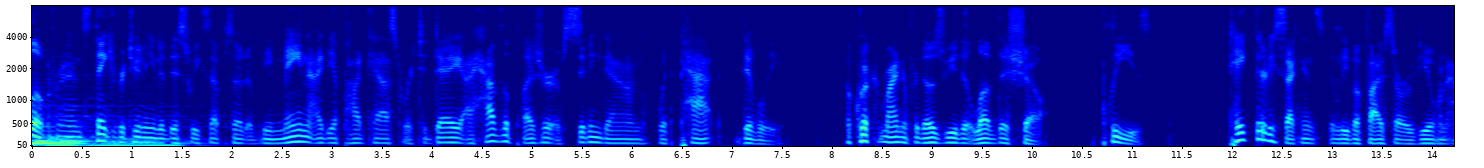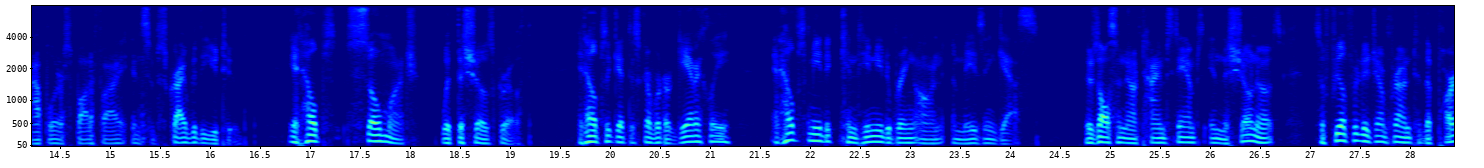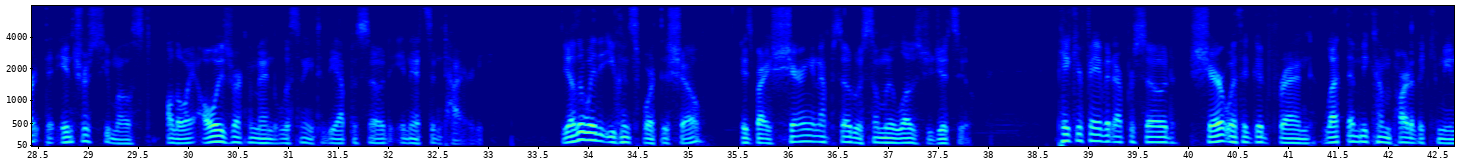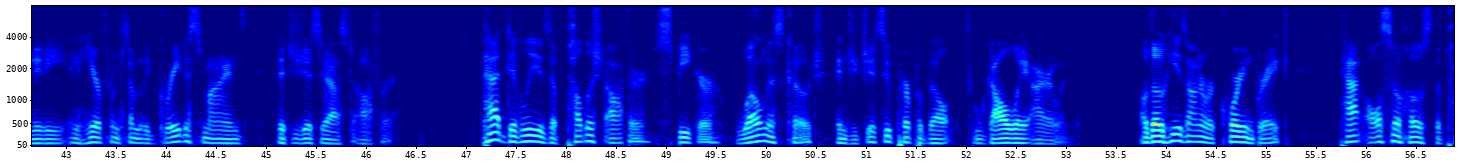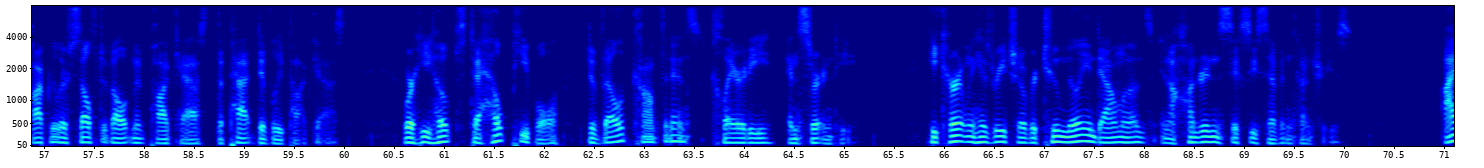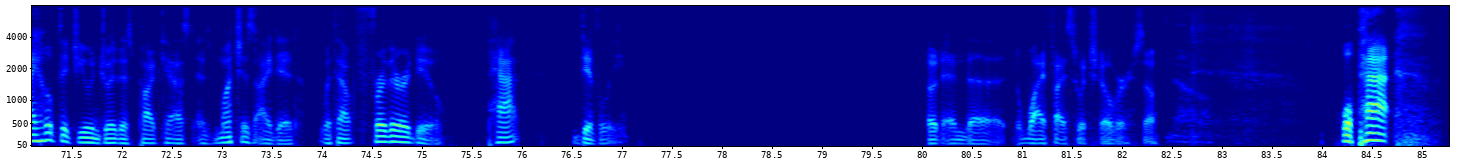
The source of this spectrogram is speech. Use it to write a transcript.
Hello, friends. Thank you for tuning into this week's episode of the Main Idea Podcast, where today I have the pleasure of sitting down with Pat Divilly. A quick reminder for those of you that love this show please take 30 seconds and leave a five star review on Apple or Spotify and subscribe to the YouTube. It helps so much with the show's growth. It helps it get discovered organically and helps me to continue to bring on amazing guests. There's also now timestamps in the show notes, so feel free to jump around to the part that interests you most, although I always recommend listening to the episode in its entirety. The other way that you can support this show is by sharing an episode with someone who loves jujitsu. Pick your favorite episode, share it with a good friend, let them become part of the community, and hear from some of the greatest minds that Jiu Jitsu has to offer. Pat Divilly is a published author, speaker, wellness coach, and Jiu Jitsu purple belt from Galway, Ireland. Although he is on a recording break, Pat also hosts the popular self development podcast, the Pat Divilly Podcast, where he hopes to help people develop confidence, clarity, and certainty. He currently has reached over 2 million downloads in 167 countries. I hope that you enjoy this podcast as much as I did. Without further ado, Pat Divilly. And the Wi Fi switched over. So, No. Well, Pat,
